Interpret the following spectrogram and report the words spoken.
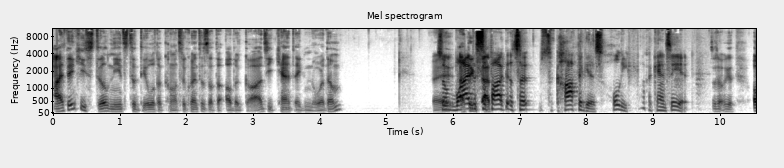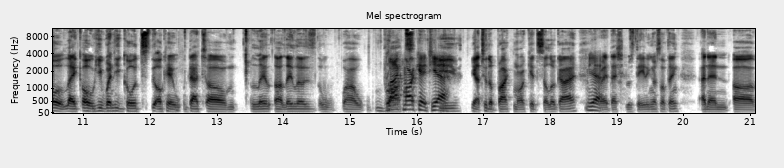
I think he still needs to deal with the consequences of the other gods. He can't ignore them. So right? I why the sarcophagus, sarcophagus? Holy fuck, I can't see it. Oh, like oh, he when he goes okay that um Le- uh, Layla's uh, Black market, yeah, Eve, yeah to the black market seller guy yeah. right that she was dating or something, and then uh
